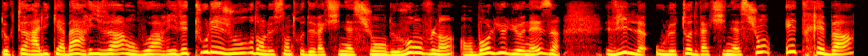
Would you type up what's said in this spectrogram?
Docteur Ali Kaba arriva, on voit arriver tous les jours dans le centre de vaccination de Vaux-en-Velin, en banlieue lyonnaise. Ville où le taux de vaccination est très bas.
